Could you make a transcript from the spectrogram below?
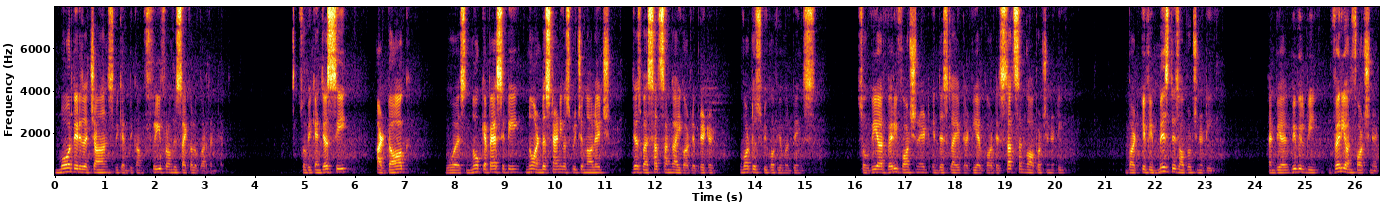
more there is a chance we can become free from this cycle of birth and death. So we can just see a dog who has no capacity, no understanding of spiritual knowledge, just by satsanga he got liberated. What to speak of human beings? So we are very fortunate in this life that we have got this satsanga opportunity. But if we miss this opportunity, then we, are, we will be very unfortunate,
